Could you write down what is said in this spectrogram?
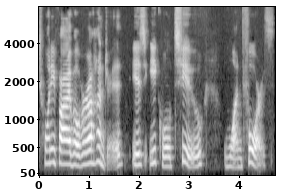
25 over 100 is equal to 1 fourth.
